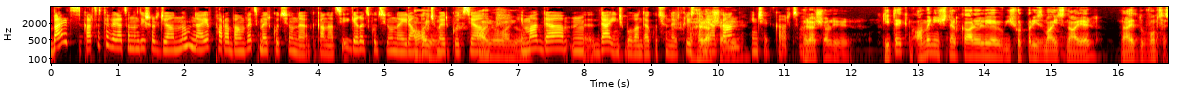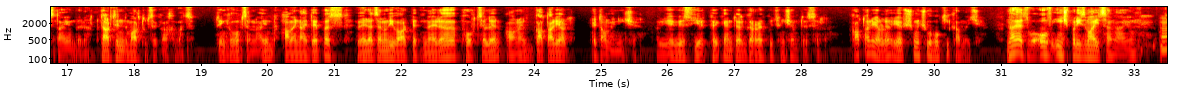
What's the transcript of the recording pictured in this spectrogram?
Բայց կարծես թե վերածննդի շրջանում նաև փառաբանվեց մերկությունը, կանացի գեղեցկությունը իր ամբողջ մերկությամբ։ Հիմա դա դա ինչ բովանդակություն էր քրիստոնեական, ինչ եք կարծում։ Հրաշալի է։ Գիտեք, ամեն ինչն էլ կարելի է ինչ որ պրիզմայից նայել, նայես դու ոնց ես նայում դրան։ Դա արդեն մարդուց է կախված թե ինքը ոնց է նայում։ Համենայն դեպս վերածննդի վարպետները փորձել են անել կատարյալ այդ ամեն ինչը։ Եվ ես երբեք այնտեղ գռեկություն չեմ տեսել։ Կատարյալ է եւ շունչ ու հոգի կա մեջը։ Նայած ով ինչ պրիզմայից է նայում։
